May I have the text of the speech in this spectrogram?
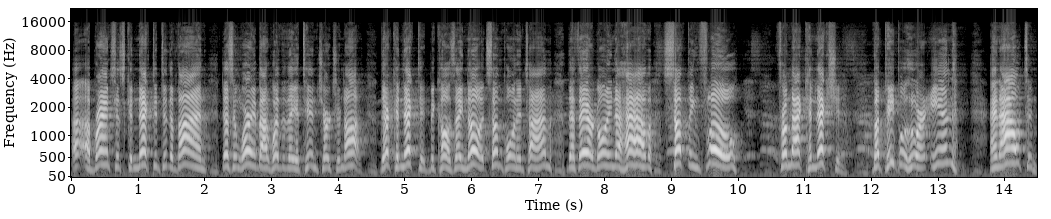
a branch that's connected to the vine doesn't worry about whether they attend church or not. They're connected because they know at some point in time that they are going to have something flow from that connection. But people who are in and out and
